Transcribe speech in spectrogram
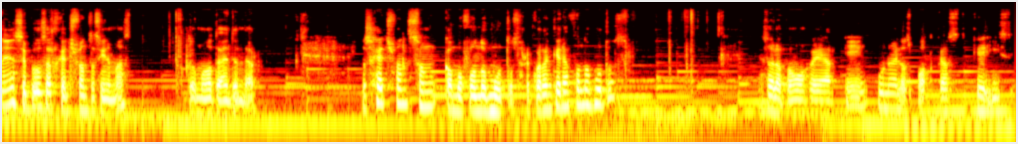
eh, se puede usar hedge funds así nomás. Todo modo te va a entender. Los hedge funds son como fondos mutuos. ¿Recuerdan que eran fondos mutuos? Eso lo podemos ver en uno de los podcasts que hice.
